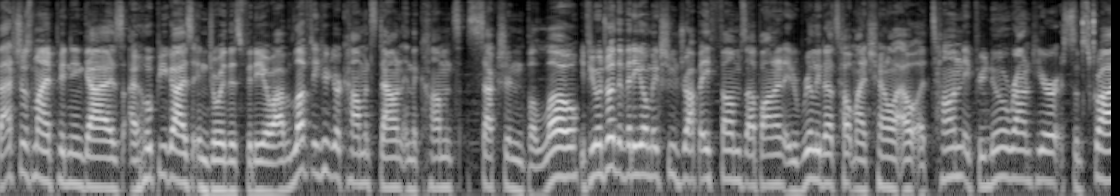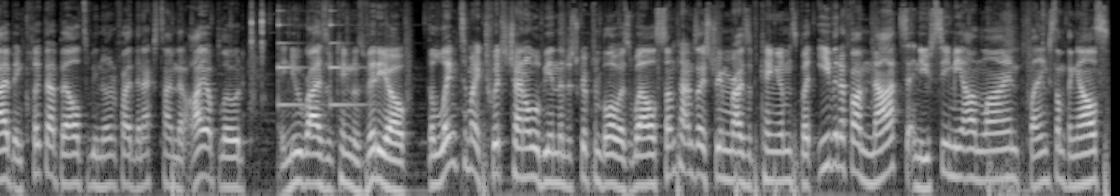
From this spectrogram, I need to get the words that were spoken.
That's just my opinion guys. I hope you guys enjoyed this video. I would love to hear your comments down in the comments section below. If you enjoyed the video make sure you drop a thumbs up on it. It really does help my channel out a ton. If you're new around here subscribe and click that bell to be notified the next time that I upload a new rise of kingdoms video. The link to my twitch channel will be in the description below as well. Sometimes i stream rise of kingdoms but even if i'm not and you see me online playing something else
